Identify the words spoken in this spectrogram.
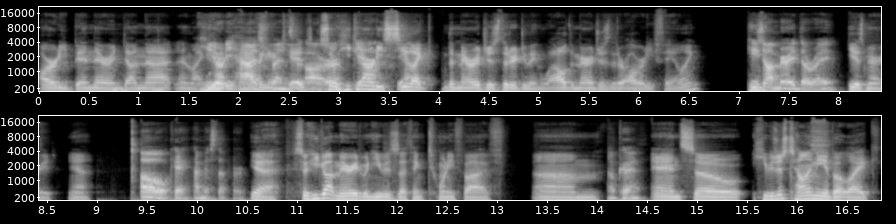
already been there and done that and like He already ha- has having a friends kid. that are- so he can yeah, already see yeah. like the marriages that are doing well, the marriages that are already failing. He's not married though, right? He is married, yeah. Oh, okay. I missed that part. Yeah. So he got married when he was, I think, 25. Um, Okay. and so he was just telling me about like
